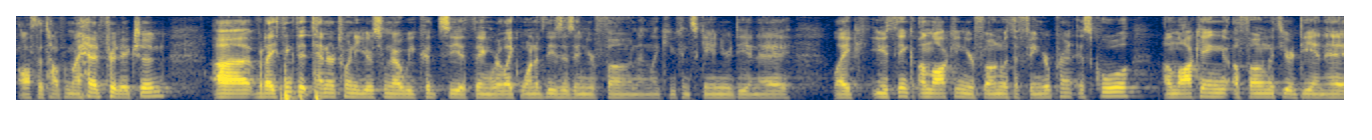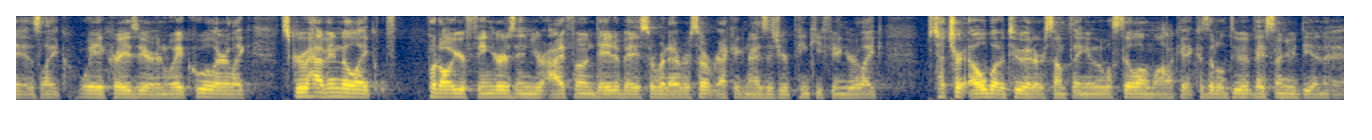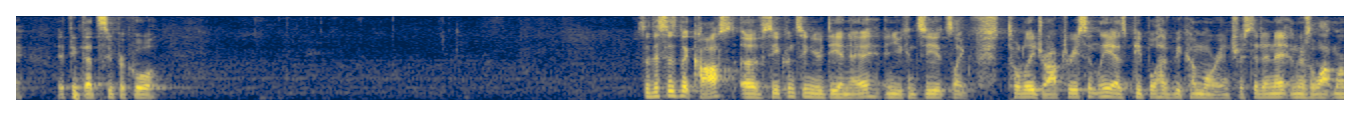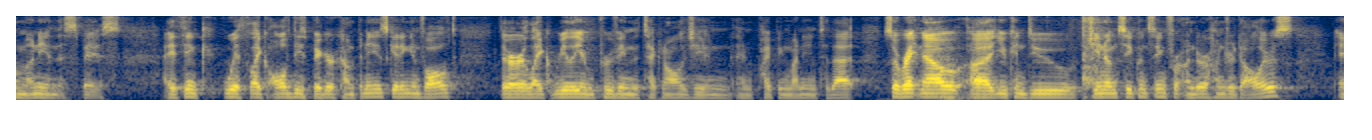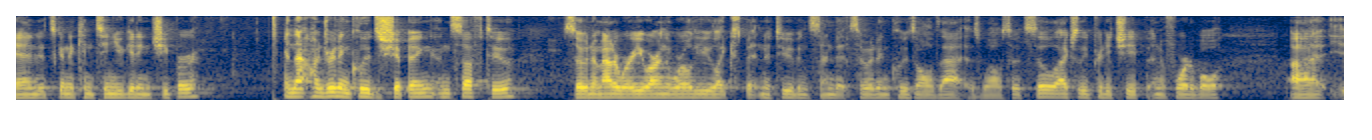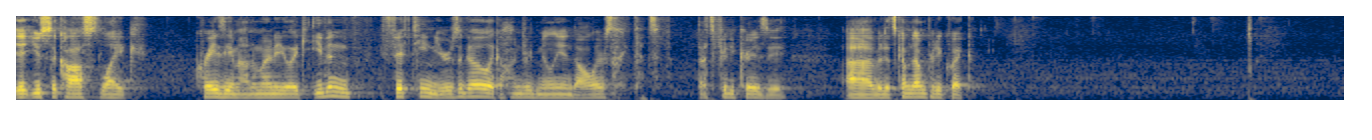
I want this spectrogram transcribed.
off the top of my head prediction, uh, but I think that 10 or 20 years from now, we could see a thing where like one of these is in your phone and like you can scan your DNA. Like you think unlocking your phone with a fingerprint is cool, unlocking a phone with your DNA is like way crazier and way cooler. Like screw having to like put all your fingers in your iPhone database or whatever so it recognizes your pinky finger. Like touch your elbow to it or something and it'll still unlock it because it'll do it based on your DNA. I think that's super cool. So this is the cost of sequencing your DNA, and you can see it's like totally dropped recently as people have become more interested in it, and there's a lot more money in this space. I think with like all of these bigger companies getting involved, they're like really improving the technology and, and piping money into that. So right now, uh, you can do genome sequencing for under $100, and it's going to continue getting cheaper. And that 100 includes shipping and stuff too. So no matter where you are in the world, you like spit in a tube and send it. So it includes all of that as well. So it's still actually pretty cheap and affordable. Uh, it used to cost like crazy amount of money. Like even 15 years ago, like $100 million, like that's, that's pretty crazy. Uh, but it's come down pretty quick.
